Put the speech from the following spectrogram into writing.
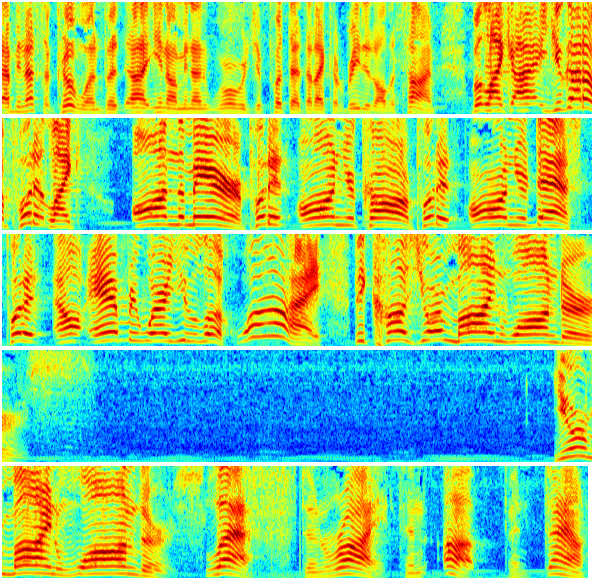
I mean that's a good one. But uh, you know, I mean, where would you put that that I could read it all the time? But like, I, you got to put it like on the mirror. Put it on your car. Put it on your desk. Put it out everywhere you look. Why? Because your mind wanders. Your mind wanders left left and right and up and down.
